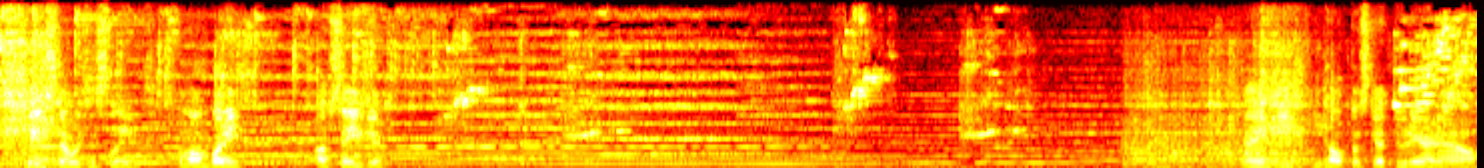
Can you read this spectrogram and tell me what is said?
kids that was enslaved. Come on, buddy. I'll save you. Okay, he, he helped us get through there now.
